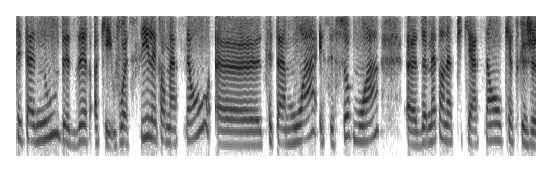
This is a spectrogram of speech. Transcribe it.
c'est à nous de dire, OK, voici l'information, euh, c'est à moi et c'est sur moi euh, de mettre en application qu'est-ce que je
